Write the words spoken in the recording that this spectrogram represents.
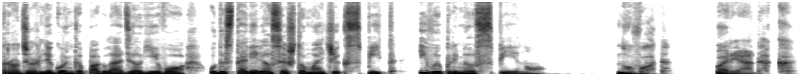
Роджер легонько погладил его, удостоверился, что мальчик спит, и выпрямил спину. Ну вот, порядок.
